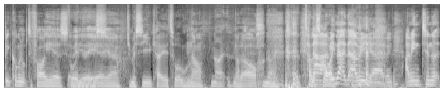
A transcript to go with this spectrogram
been coming up to four years Four at the end of the years. year. Yeah. Do you miss the UK at all? No, No. not at all. No. Uh, tell nah, us why. I mean that, that- I mean, yeah. I mean, I mean, to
